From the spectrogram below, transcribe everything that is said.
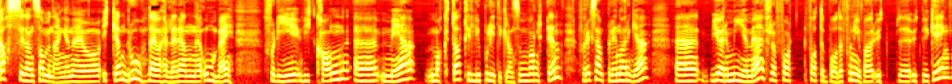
gass i den sammenhengen er jo ikke en bro, det er jo heller en omvei. Fordi vi kan eh, med makta til de politikerne som valgte inn, f.eks. i Norge, eh, gjøre mye mer for å få, til både fornybar utbygging,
